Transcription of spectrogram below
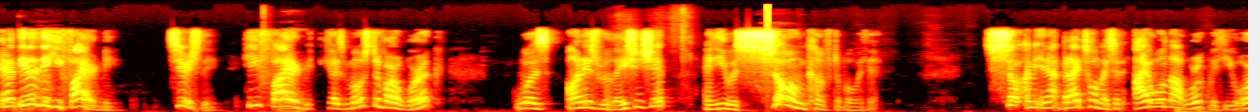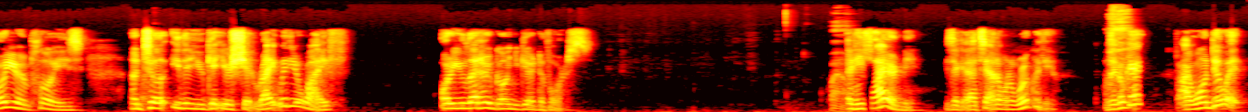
And at the end of the day, he fired me. Seriously. He fired me because most of our work was on his relationship and he was so uncomfortable with it. So, I mean, but I told him, I said, I will not work with you or your employees until either you get your shit right with your wife or you let her go and you get a divorce. Wow. And he fired me. He's like, that's it. I don't want to work with you. I was like, okay, I won't do it.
